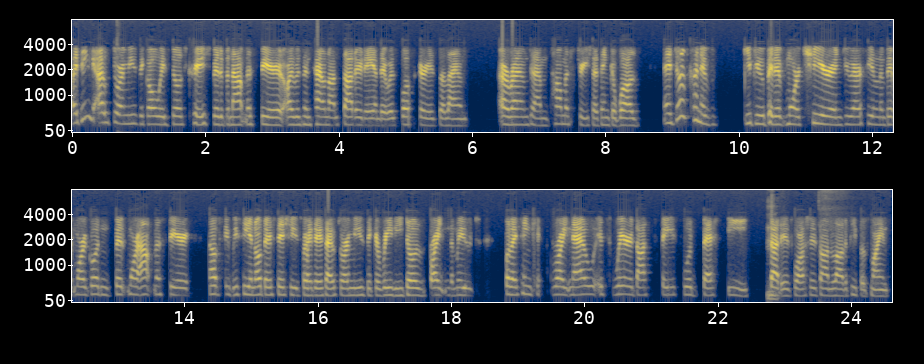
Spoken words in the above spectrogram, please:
I think outdoor music always does create a bit of an atmosphere. I was in town on Saturday and there was buskers around around um, Thomas Street, I think it was. And it does kind of give you a bit of more cheer and you are feeling a bit more good and a bit more atmosphere. Obviously, we see in other cities where there's outdoor music, it really does brighten the mood. But I think right now it's where that space would best be Mm. that is what is on a lot of people's minds.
